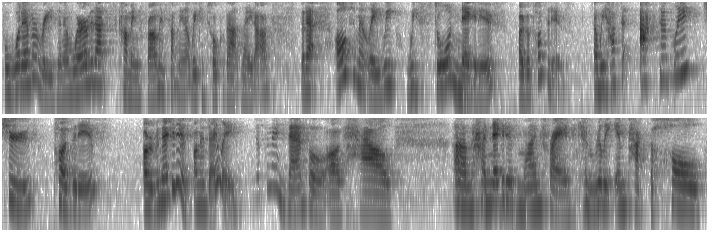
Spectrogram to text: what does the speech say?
for whatever reason, and wherever that's coming from is something that we can talk about later. But uh, ultimately, we we store negative over positive, and we have to actively choose positive over negative on a daily. Just an example of how um, a negative mind frame can really impact the whole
